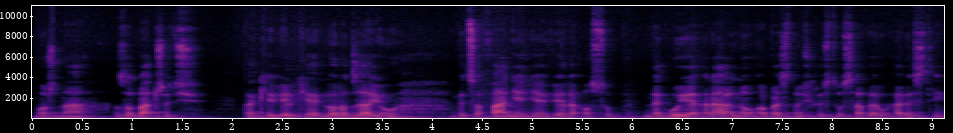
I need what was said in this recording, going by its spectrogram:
można zobaczyć takie wielkiego rodzaju wycofanie. Nie wiele osób neguje realną obecność Chrystusa w Eucharystii.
